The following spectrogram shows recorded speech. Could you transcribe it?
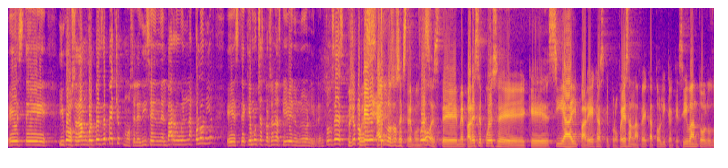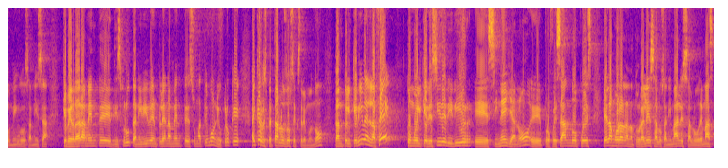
este, y cuando se dan golpes de pecho, como se le dice en el barrio o en la colonia, este, que muchas personas que viven en unión libre. Entonces, pues yo creo que pues, hay los dos extremos, ¿no? Pues, este, me parece pues eh, que sí hay parejas que profesan la fe católica, que sí van todos los domingos a misa, que verdaderamente disfrutan y viven plenamente su matrimonio. Creo que hay que respetar los dos extremos, ¿no? Tanto el que vive en la fe, como el que decide vivir eh, sin ella, ¿no? Eh, profesando pues el amor a la naturaleza, a los animales, a lo demás.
